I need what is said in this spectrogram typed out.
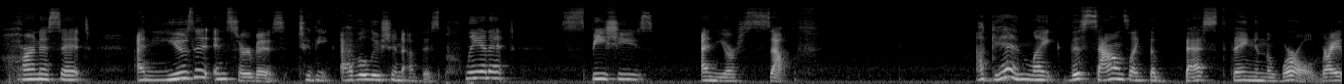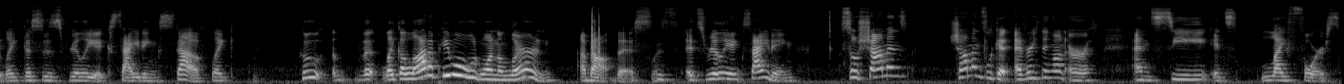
harness it, and use it in service to the evolution of this planet, species, and yourself. Again, like this sounds like the best thing in the world, right? Like this is really exciting stuff. Like who like a lot of people would want to learn about this. It's, it's really exciting. So shamans Shamans look at everything on earth and see its life force,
